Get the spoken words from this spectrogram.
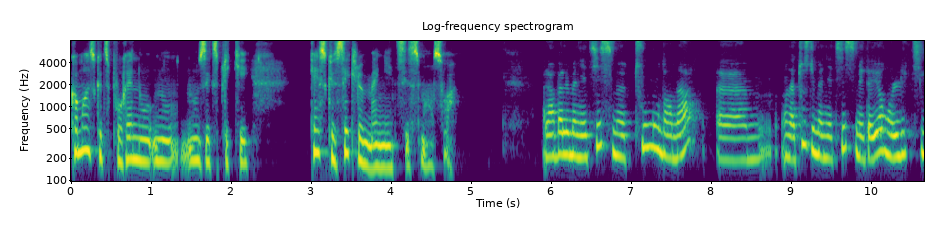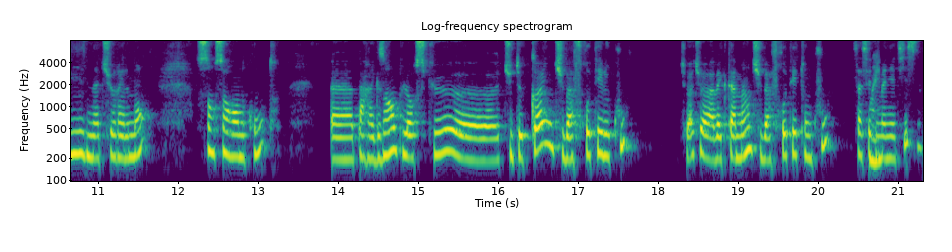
comment est-ce que tu pourrais nous, nous, nous expliquer qu'est-ce que c'est que le magnétisme en soi? Alors, bah, le magnétisme, tout le monde en a. Euh, on a tous du magnétisme et d'ailleurs on l'utilise naturellement sans s'en rendre compte. Euh, par exemple, lorsque euh, tu te cognes, tu vas frotter le cou. Tu vois, tu vas, avec ta main, tu vas frotter ton cou. Ça, c'est du magnétisme.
